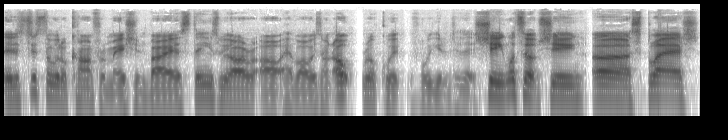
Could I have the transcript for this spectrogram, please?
it's just a little confirmation bias. Things we all, all have always on. Oh, real quick before we get into that, Shing, what's up, Shing? Uh, Splash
